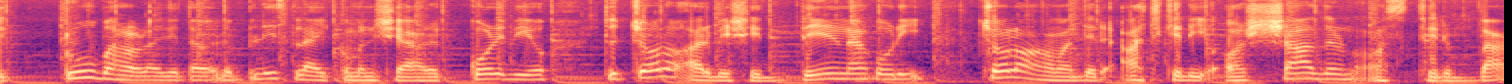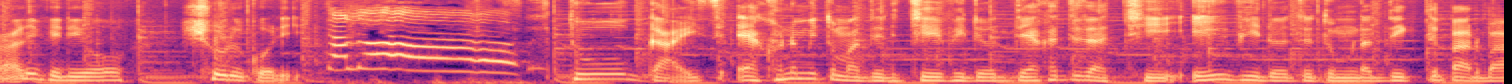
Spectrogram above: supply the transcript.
একটু ভালো লাগে তাহলে প্লিজ লাইক কমেন্ট শেয়ার করে দিও। তো চলো আর বেশি দেরি না করি, চলো আমাদের আজকের এই অসাধারণ অস্থির বাঙালি ভিডিও শুরু করি। তো গাইস এখন আমি তোমাদের যে ভিডিও দেখাতে যাচ্ছি এই ভিডিওতে তোমরা দেখতে পারবা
